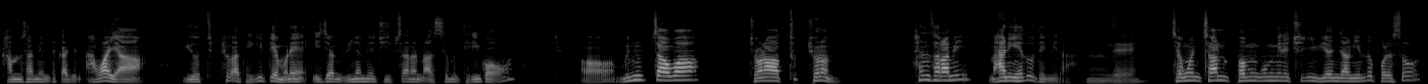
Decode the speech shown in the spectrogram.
감사 멘트까지 나와야 유효 투표가 되기 때문에 이 점 유념해 주십사는 말씀을 드리고 어, 문자와 전화 투표는 한 사람이 많이 해도 됩니다. 음, 네. 정원찬 범국민의 추진위원장님도 벌써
